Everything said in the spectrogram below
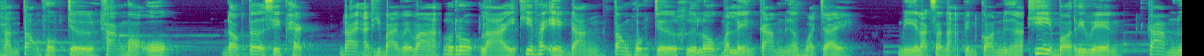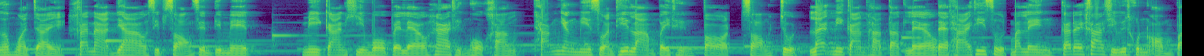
พันธ์ต้องพบเจอทางหมอโอ๊ก ดรซิกแพคได้อธิบายไว้ว่า โรคร้ายที่พระเอกดังต้องพบเจอคือโรคมะเร็งกล้ามเนื้อหัวใจ มีลักษณะเป็นก้อนเนื้อที่บริเวณกล้ามเนื้อหัวใจ ขนาดยาว 12 เซนติเมตร มีการคีโมไปแล้ว 5-6 ครั้ง ทั้งยังมีส่วนที่ลามไปถึงปอด 2 จุด และมีการผ่าตัดแล้ว แต่ท้ายที่สุดมะเร็งก็ได้ฆ่าชีวิตคุณอ๋อมไป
